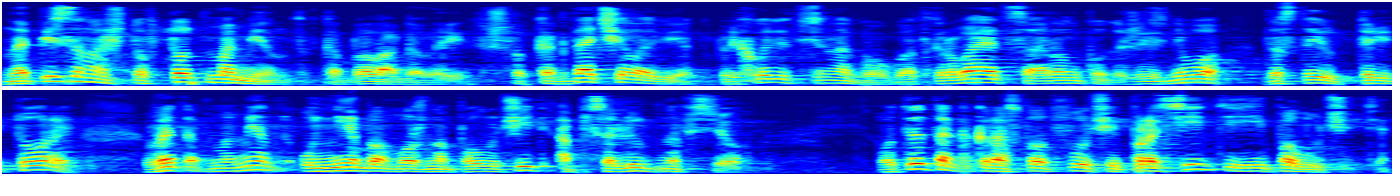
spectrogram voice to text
Написано, что в тот момент, Кабала говорит, что когда человек приходит в синагогу, открывается Арон Кодыш, из него достают три Торы, в этот момент у неба можно получить абсолютно все – вот это как раз тот случай, просите и получите.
